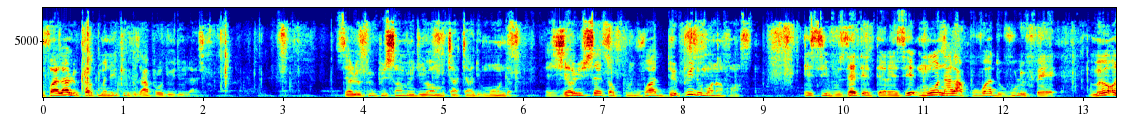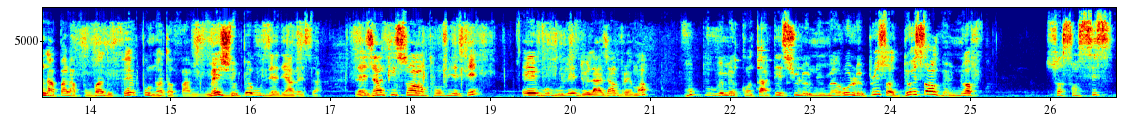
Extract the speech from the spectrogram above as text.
voilà le porte-monnaie qui vous a produit de l'argent. C'est le plus puissant médium tcha du monde. J'ai eu cet pouvoir depuis de mon enfance. Et si vous êtes intéressé, nous, on a le pouvoir de vous le faire. Mais on n'a pas le pouvoir de faire pour notre famille. Mais je peux vous aider avec ça. Les gens qui sont en propriété et vous voulez de l'argent vraiment, vous pouvez me contacter sur le numéro le plus 229 66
